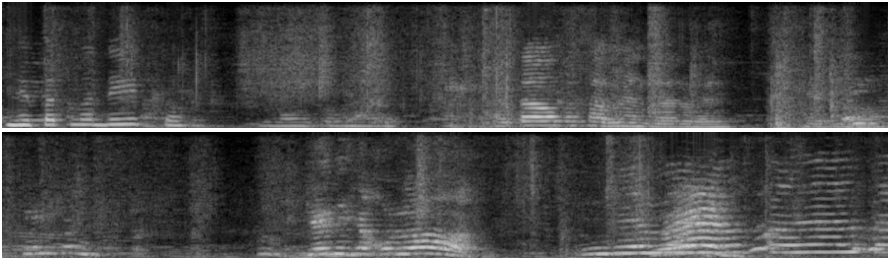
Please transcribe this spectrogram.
lipat mo dito. Ito ako kasama yung Darwin. Hindi mo Red! sa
